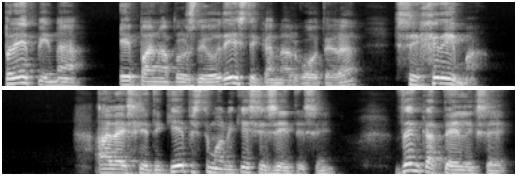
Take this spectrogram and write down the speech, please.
πρέπει να επαναπροσδιορίστηκαν αργότερα σε χρήμα. Αλλά η σχετική επιστημονική συζήτηση δεν κατέληξε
